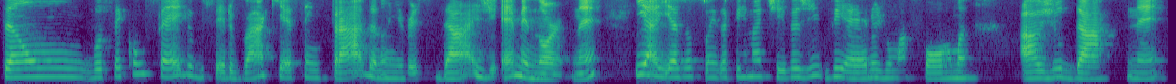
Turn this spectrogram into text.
Então, você consegue observar que essa entrada na universidade é menor, né? E aí as ações afirmativas de, vieram de uma forma ajudar, né,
